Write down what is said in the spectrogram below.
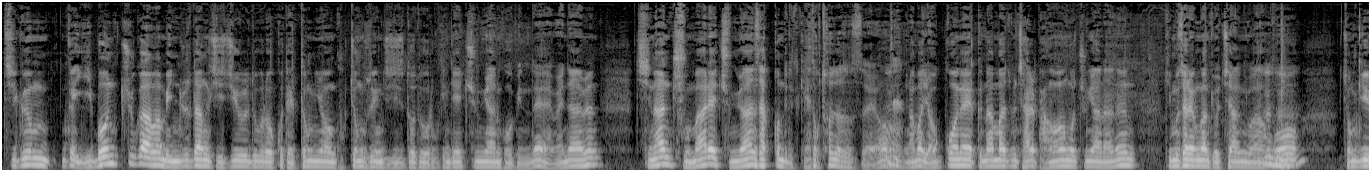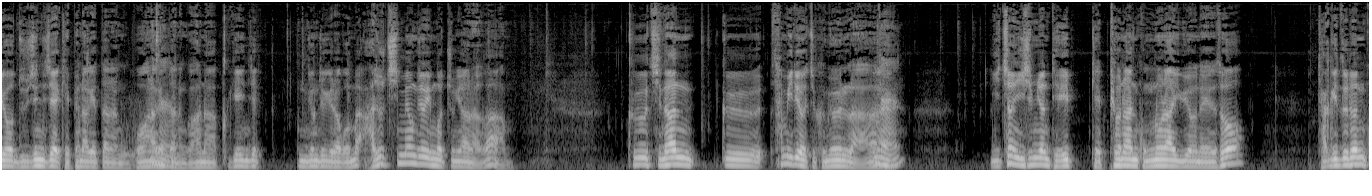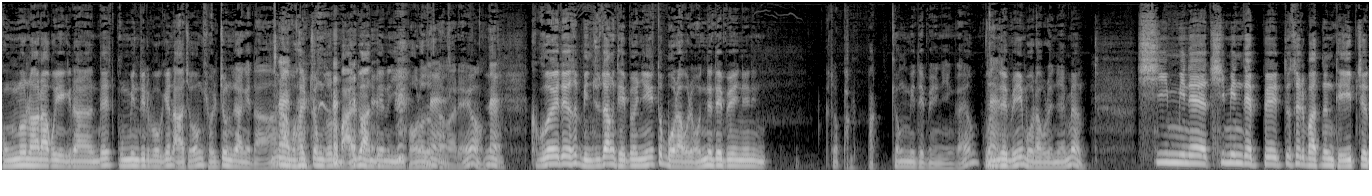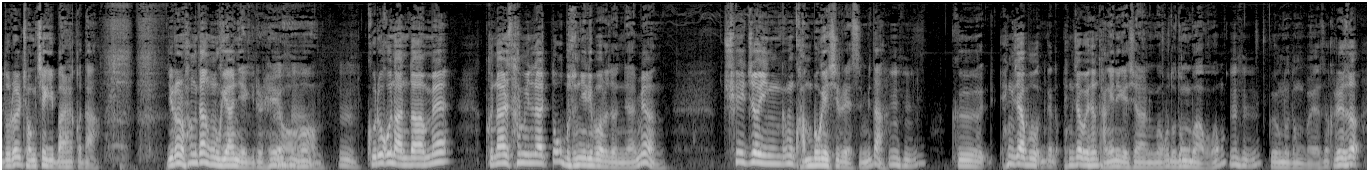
지금 그러니까 이번 주가 아마 민주당 지지율도 그렇고 대통령 국정수행 지지도도 그렇고 굉장히 중요한 고비인데 왜냐하면 지난 주말에 중요한 사건들이 계속 터졌었어요. 네. 아마 여권에 그나마 좀 잘 방어한 것 중에 하나는 기무사령관 교체한 거하고 정기료 누진제 개편하겠다는 거, 보완하겠다는 네. 거 하나 그게 이제 긍정적이라고 하면 아주 치명적인 것 중에 하나가 그 지난 그 3일이었죠 금요일 날 네. 2020년 대입 개편안 공론화위원회에서 자기들은 공론화라고 얘기를 하는데 국민들이 보기엔 아 저건 결정장애다라고 네, 네. 할 정도로 말도 안 되는 일이 벌어졌단 네. 말이에요. 네. 그거에 대해서 민주당 대변인이 또 뭐라고 그래요? 원내 대변인 박, 박경미 대변인인가요? 네. 원내 대변인이 뭐라고 그랬냐면 시민의 시민 대표의 뜻을 받는 대입 제도를 정책 위반할 거다. 이런 황당무계한 얘기를 해요. 음. 그러고 난 다음에 그날 3일날 또 무슨 일이 벌어졌냐면 최저임금 관보 개시를 했습니다. 음흠. 그 행자부 그러니까 행자부에서는 당연히 게시하는 거고 노동부하고 고용노동부에서 그래서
